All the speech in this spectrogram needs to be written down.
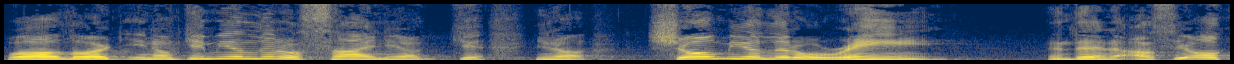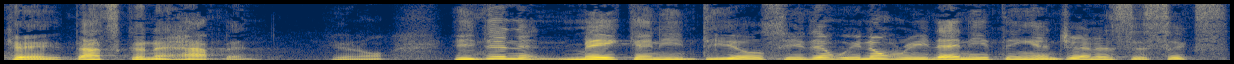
well, Lord, you know, give me a little sign, you know, get, you know, show me a little rain. And then I'll say, okay, that's going to happen. You know, he didn't make any deals. He didn't. We don't read anything in Genesis six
